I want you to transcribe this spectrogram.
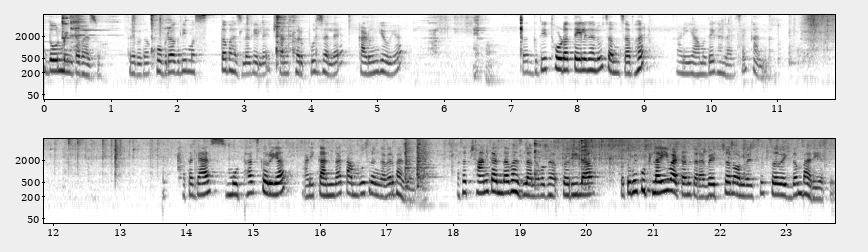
दोन मिनटं भाजू. तर बघा खोबरं अगदी मस्त भाजलं गेलं आहे छान खरपूस झालं आहे काढून घेऊया. अगदी थोडं तेल घालू चमचाभर आणि यामध्ये घालायचा आहे कांदा. आता गॅस मोठाच करूयात आणि कांदा तांबूस रंगावर भाजायचा. असं छान कांदा भाजला ना बघा करीला तर तुम्ही कुठलाही वाटण करा. व्हेजचं नॉनव्हेजचं चव एकदम भारी येते.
